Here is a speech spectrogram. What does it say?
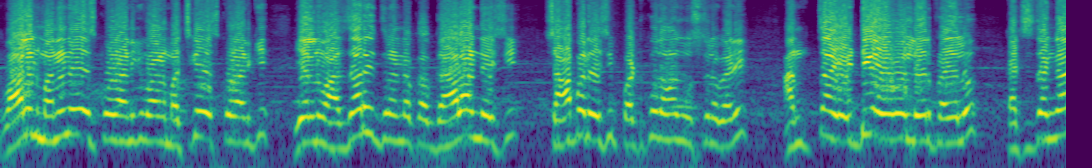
వాళ్ళని మనన చేసుకోవడానికి వాళ్ళని మచ్చిక చేసుకోవడానికి వీళ్ళని నువ్వు ఒక గాలాన్ని వేసి చేపలు వేసి పట్టుకుందామని చూస్తున్నావు కానీ అంత ఎడ్డిగా ఎవరు లేరు ప్రజలు. ఖచ్చితంగా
